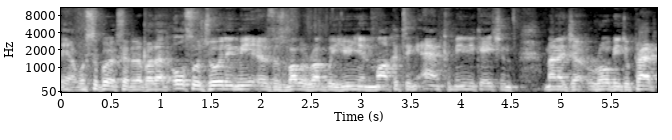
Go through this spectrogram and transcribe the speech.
Yeah, we're super excited about that. Also joining me is the Zimbabwe Rugby Union Marketing and Communications Manager, Robbie Du Rand.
